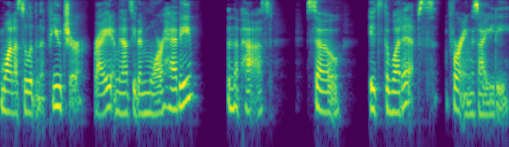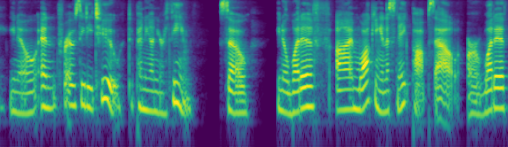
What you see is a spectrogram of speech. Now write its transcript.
want us to live in the future, right? I mean, that's even more heavy than the past. So it's the what ifs for anxiety, you know, and for OCD too, depending on your theme. So, you know, what if I'm walking and a snake pops out? Or what if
